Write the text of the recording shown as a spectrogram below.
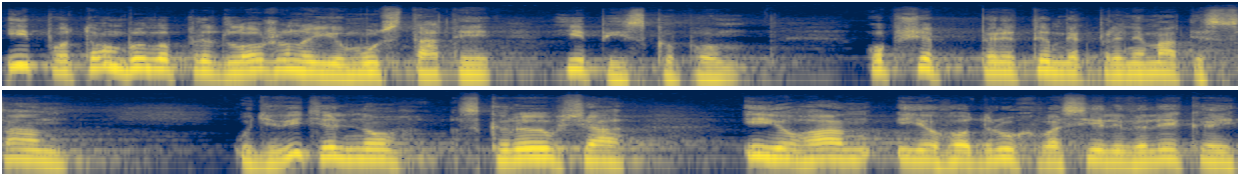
і потім було предложено йому стати єпіскопом. Взагалі, перед тим, як приймати сан, удивительно скрився і Йоганн, і його друг Василій Великий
